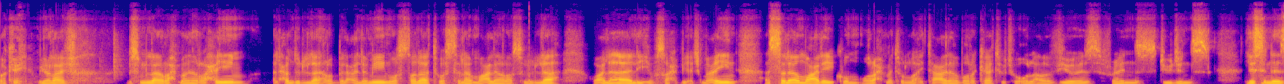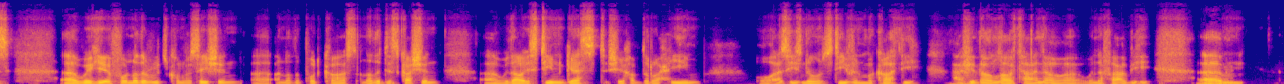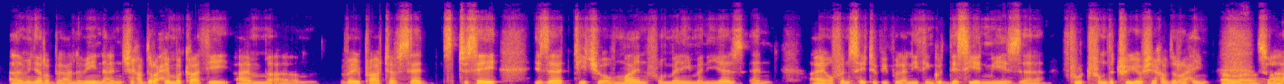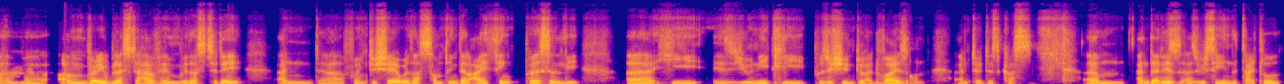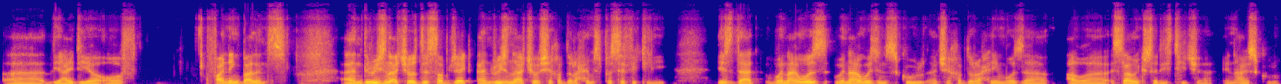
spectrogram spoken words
Okay, we are live. Bismillah ar-Rahman ar-Rahim. Alhamdulillah Rabbil Alameen. Wassalatu wassalamu ala Rasulullah wa ala alihi wa sahbihi ajma'in. Assalamu alaikum wa rahmatullahi ta'ala wa barakatuh to all our viewers, friends, students, listeners. Uh, we're here for another Roots Conversation, uh, another podcast, another discussion uh, with our esteemed guest, Sheikh Abdurraheem, or as he's known, Stephen McCarthy. Mm-hmm. Hafidhahullah ta'ala wa nafa'a bihi. Ameen um, ya Rabbil Alameen. And Sheikh Abdurraheem McCarthy, I'm... Um, very proud to have said to say is a teacher of mine for many many years. And i often say to people anything good they see in me is uh, fruit from the tree of sheikh abdurraheem. Allah. so i'm uh, i'm very blessed to have him with us today. And uh, for him to share with us something that i think personally uh, he is uniquely positioned to advise on and to discuss. Um, and that is as we see in the title uh, the idea of finding balance. And the reason I chose this subject and reason I chose Sheikh Abdurraheem specifically is that when I was when I was in school and Sheikh Abdurraheem was uh, our Islamic studies teacher in high school,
